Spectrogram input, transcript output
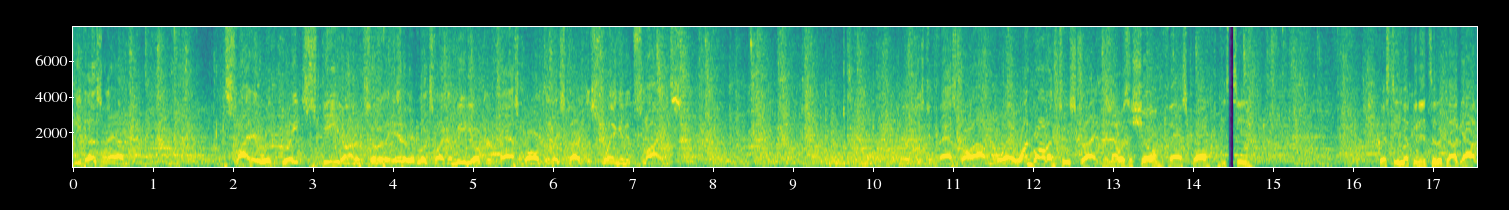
He doesn't have a slider with great speed on it, so to the hitter it looks like a mediocre fastball until they start to swing and it slides. There's just a fastball out and away. One ball and two strikes. And that was a show him fastball. You see Christie looking into the dugout.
